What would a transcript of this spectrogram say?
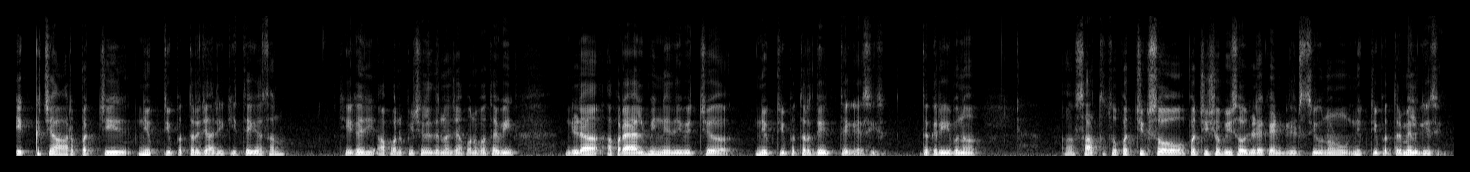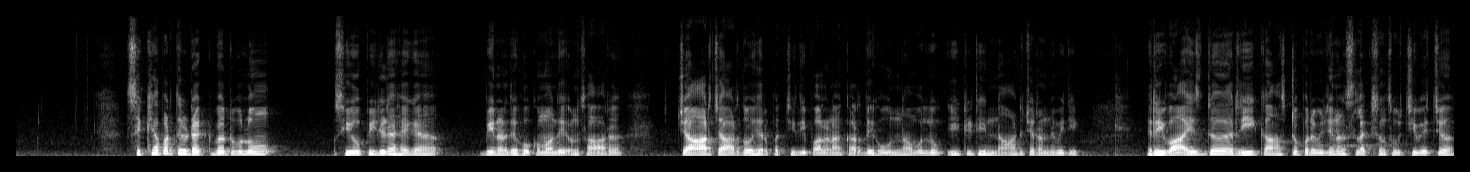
1/4/25 ਨਿਯੁਕਤੀ ਪੱਤਰ ਜਾਰੀ ਕੀਤੇ ਗਏ ਸਨ, ਠੀਕ ਹੈ ਜੀ। ਆਪਾਂ ਨੂੰ ਪਿਛਲੇ ਦਿਨਾਂ 'ਚ ਆਪਾਂ ਨੂੰ ਪਤਾ ਵੀ ਜਿਹੜਾ ਅਪ੍ਰੈਲ ਮਹੀਨੇ ਦੇ ਵਿੱਚ ਨਿਯੁਕਤੀ ਪੱਤਰ ਦੇ ਦਿੱਤੇ ਗਏ ਸੀ, ਤਕਰੀਬਨ 7 ਤੋਂ 2500 25 2600 ਜਿਹੜੇ ਕੈਂਡੀਡੇਟ ਸੀ, ਉਹਨਾਂ ਨੂੰ ਨਿਯੁਕਤੀ ਪੱਤਰ ਮਿਲ ਗਏ ਸੀ। ਸਿੱਖਿਆ ਭਰਤੀ ਡਾਇਰੈਕਟੋਰੇਟ ਵੱਲੋਂ ਸੀਓਪੀ ਜਿਹੜਾ ਹੈਗਾ, ਵੀ ਇਹਨਾਂ ਦੇ ਹੁਕਮਾਂ ਦੇ ਅਨੁਸਾਰ 4/4/2025 ਦੀ ਪਾਲਣਾ ਕਰਦੇ ਹੋ ਉਹਨਾਂ ਵੱਲੋਂ E ETT 5994 ਦੀ ਰਿਵਾਈਜ਼ਡ ਰੀਕਾਸਟ ਪ੍ਰੋਵੀਜ਼ਨਲ ਸਿਲੈਕਸ਼ਨ ਸੂਚੀ ਵਿੱਚ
